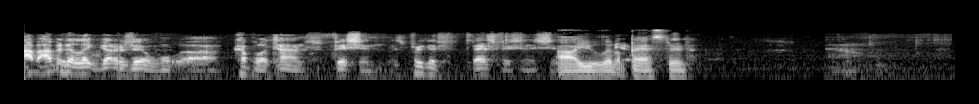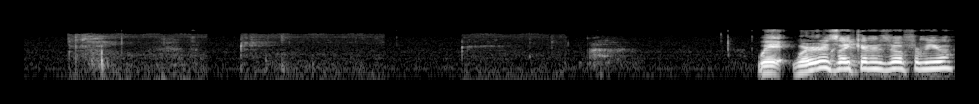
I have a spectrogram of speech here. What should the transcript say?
I've, I've been to Lake Gunnersville uh, couple of times fishing. It's pretty good bass fishing and shit. Oh, you little bastard. Wait, where is Lake you- Gunnersville from you?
